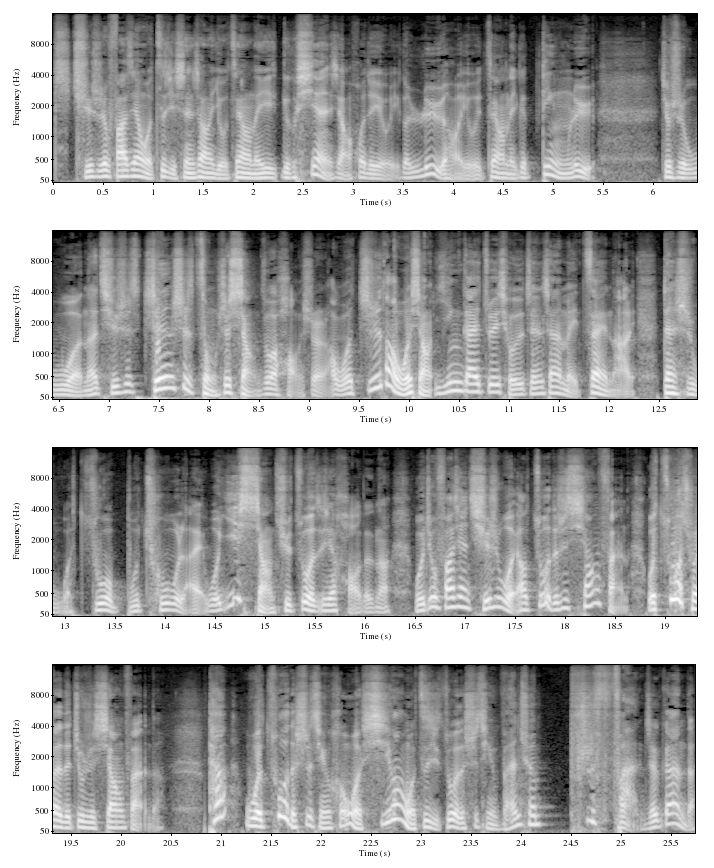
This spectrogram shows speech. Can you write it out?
其实发现我自己身上有这样的一一个现象或者有一个律哈，有这样的一个定律，就是我呢，其实真是总是想做好事儿啊。我知道我想应该追求的真善美在哪里，但是我做不出来。我一想去做这些好的呢，我就发现其实我要做的是相反的，我做出来的就是相反的。他我做的事情和我希望我自己做的事情完全是反着干的，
